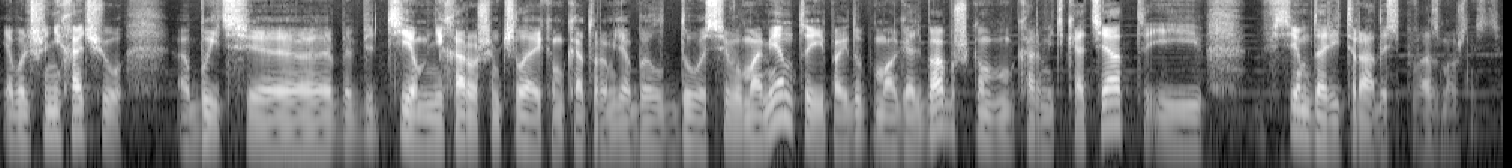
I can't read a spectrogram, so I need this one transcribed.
я больше не хочу быть э, тем нехорошим человеком, которым я был до сего момента, и пойду помогать бабушкам, кормить котят и всем дарить радость по возможности.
